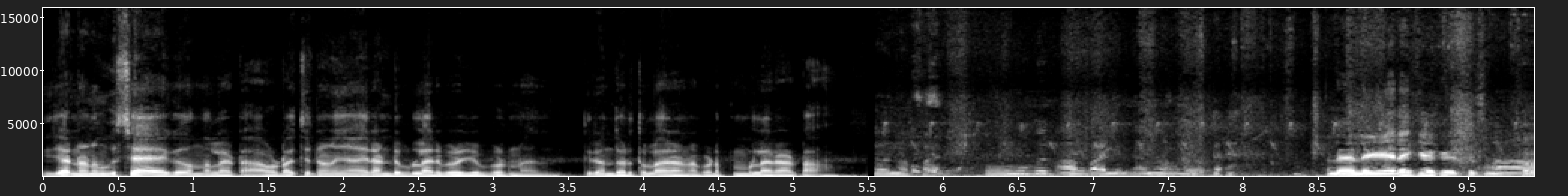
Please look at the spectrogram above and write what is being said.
ഈ ചേട്ടനാണ് നമുക്ക് സ്റ്റേയൊക്കെ തന്നല്ല കേട്ടോ അവിടെ വെച്ചിട്ടാണ് ഞാൻ രണ്ട് പിള്ളേർ പരിചയപ്പെടുന്നത്. തിരുവനന്തപുരത്തുള്ളവരാണ്. അവിടെ പിള്ളേരാട്ടോ അല്ല അല്ല ഏലക്കൊക്കെ ഇട്ട് സൂപ്പർ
